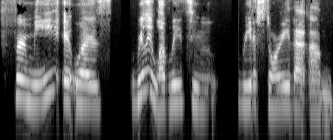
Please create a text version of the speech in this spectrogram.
for me, it was really lovely to read a story that um,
